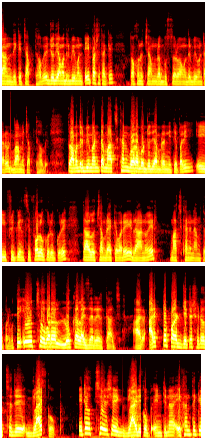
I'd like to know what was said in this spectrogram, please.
ডান দিকে চাপতে হবে। যদি আমাদের বিমানটা এই পাশে থাকে, তখন হচ্ছে আমরা বুঝতে পারব আমাদের বিমানটা আরও বামে চাপতে হবে। তো আমাদের বিমানটা মাঝখান বরাবর যদি আমরা নিতে পারি, এই ফ্রিকোয়েন্সি ফলো করে করে, তাহলে হচ্ছে আমরা একেবারে রানওয়ের মাঝখানে নামতে পারব। তো এই হচ্ছে ওভারঅল লোকালাইজারের কাজ। আর আরেকটা পার্ট যেটা, সেটা হচ্ছে যে গ্লাইস্কোপ এটা হচ্ছে সেই গ্লাইডস্কোপ এন্টিনা এখান থেকে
